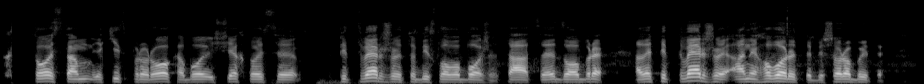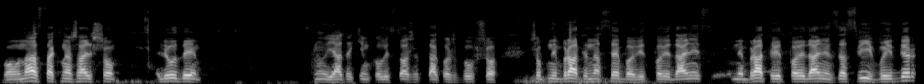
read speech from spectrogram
хтось там, якийсь пророк або ще хтось е, підтверджує тобі Слово Боже. Та, це добре, але підтверджує, а не говорить тобі, що робити. Бо у нас так, на жаль, що люди. Ну, я таким колись також був, що щоб не брати на себе відповідальність, не брати відповідальність за свій вибір.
